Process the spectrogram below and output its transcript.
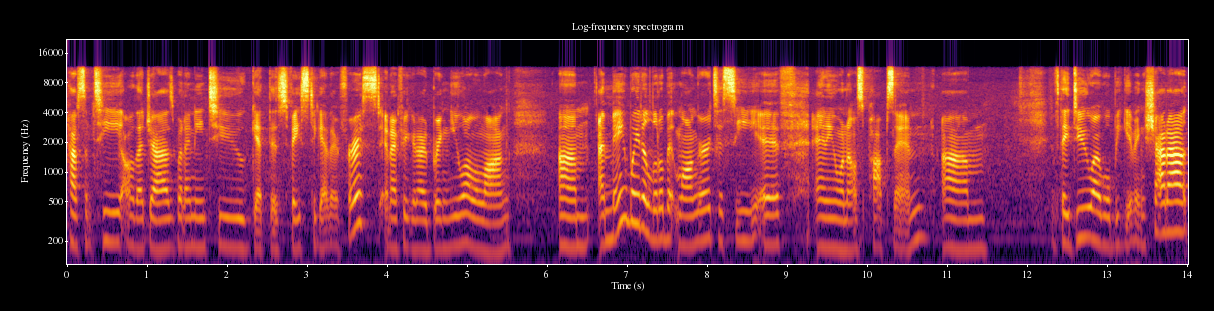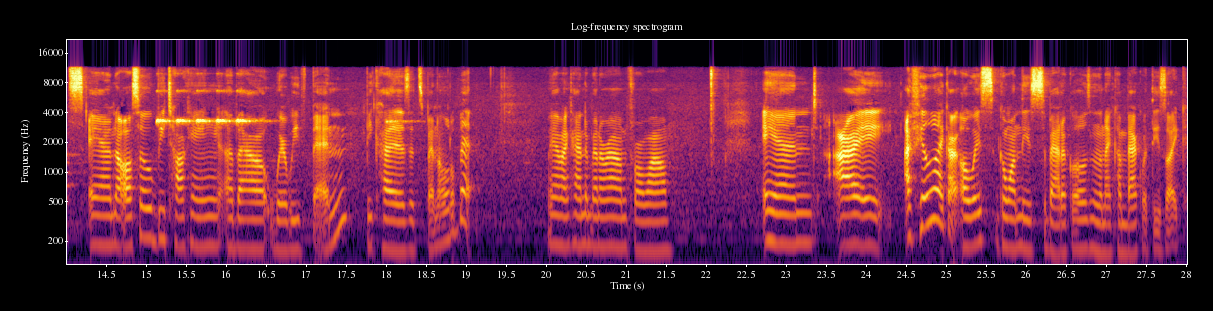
have some tea, all that jazz, but I need to get this face together first, and I figured I'd bring you all along. Um, I may wait a little bit longer to see if anyone else pops in. Um, if they do, I will be giving shout outs and also be talking about where we've been because it's been a little bit. We haven't kind of been around for a while. And I I feel like I always go on these sabbaticals and then I come back with these like,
